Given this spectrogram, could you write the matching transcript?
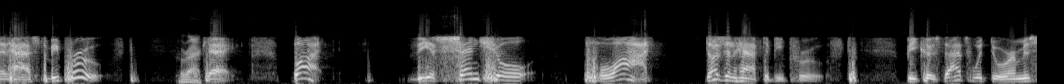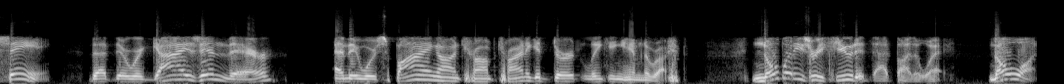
And it has to be proved. Correct. Okay. But the essential plot doesn't have to be proved because that's what Durham is saying that there were guys in there and they were spying on Trump, trying to get dirt linking him to Russia. Nobody's refuted that, by the way. No one.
